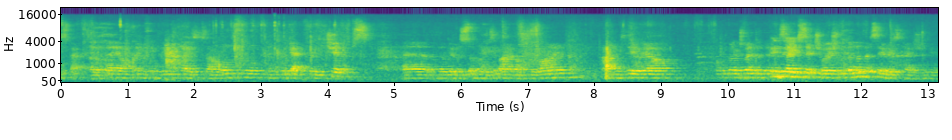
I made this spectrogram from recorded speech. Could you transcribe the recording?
perspective, they are thinking these places are wonderful, we get free chips, uh, they'll give us some money to buy a bottle of wine, and here we are, we're going to end up in the same situation with another serious case review.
